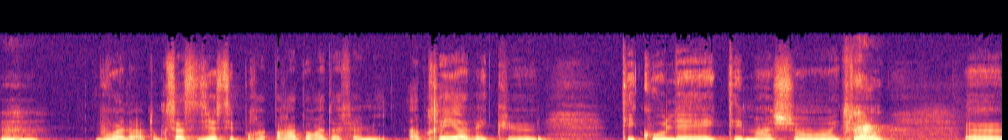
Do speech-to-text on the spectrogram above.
Mhm. Voilà, donc ça, c'est déjà c'est par, par rapport à ta famille. Après, avec euh, tes collègues, tes machins et tout, euh,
